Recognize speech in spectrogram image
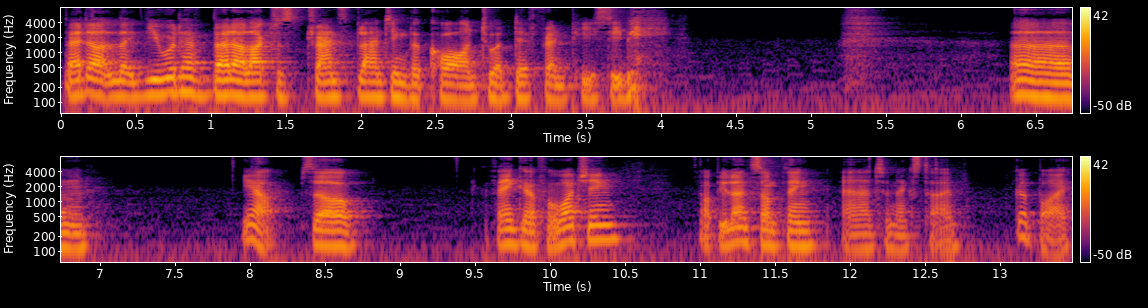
better, like you would have better luck just transplanting the core onto a different PCB. um, yeah, so thank you for watching. Hope you learned something and until next time, goodbye.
